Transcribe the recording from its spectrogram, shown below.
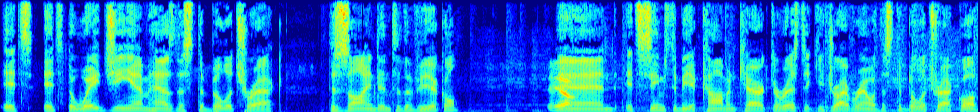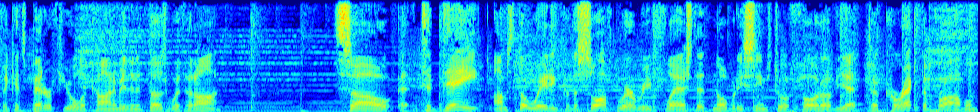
It's it's the way GM has the Stabilitrack designed into the vehicle. Yeah. And it seems to be a common characteristic. You drive around with the Stabilitrack off, it gets better fuel economy than it does with it on. So, uh, to date, I'm still waiting for the software reflash that nobody seems to have thought of yet to correct the problem,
